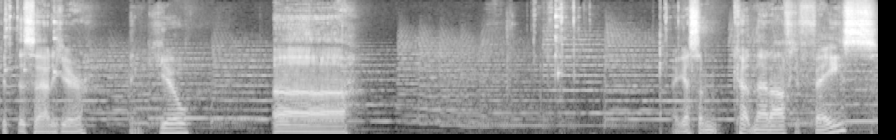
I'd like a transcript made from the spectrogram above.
get this out of here. Thank you. Uh... I guess I'm cutting that off your face.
